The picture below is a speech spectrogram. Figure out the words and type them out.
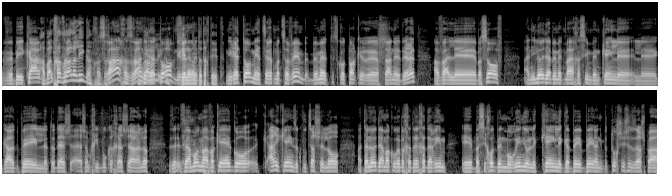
ובעיקר... אבל חזרה לליגה. חזרה, חזרה, נראית טוב. התחילה לנו את התחתית. נראית טוב, מייצרת מצבים, באמת, סקוט פארקר אה, הפתעה נהדרת, אבל uh, בסוף, אני לא יודע באמת מה היחסים בין קיין לגארת' בייל, אתה יודע, היה שם חיבוק אחרי השער, אני לא... זה, זה המון מאבקי אגו, הארי קיין זו קבוצה שלו, אתה לא יודע מה קורה בחדרי חדרים אה, בשיחות בין מוריניו לקיין לגבי בייל, אני בטוח שיש לזה השפעה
